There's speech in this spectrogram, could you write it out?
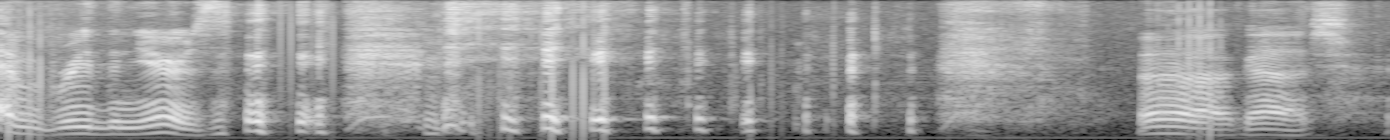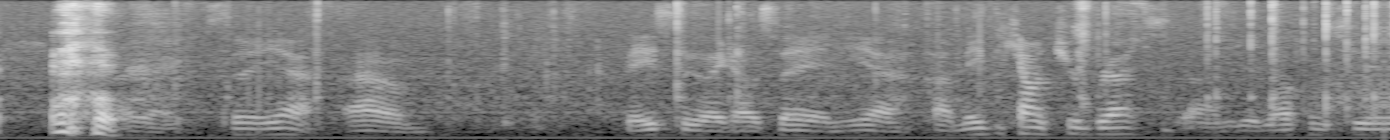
Haven't breathed in years. oh gosh. Right. So yeah, um, basically, like I was saying, yeah, uh, maybe count your breaths. Um, you're welcome to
